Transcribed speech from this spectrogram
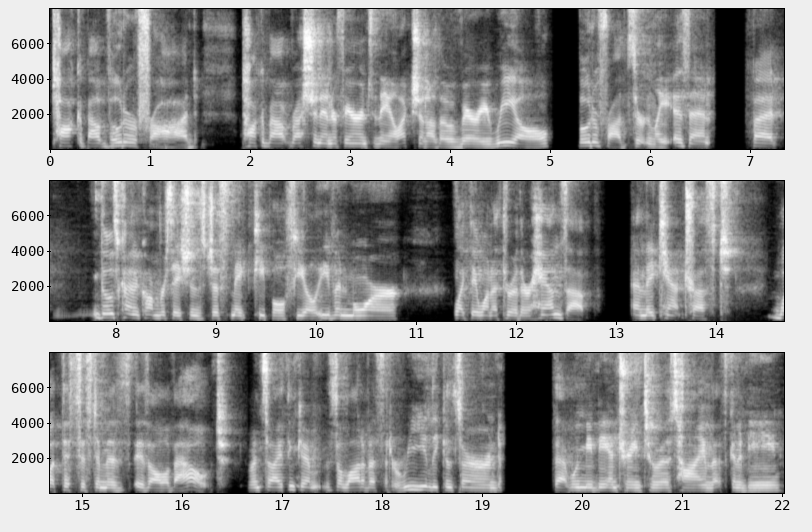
talk about voter fraud, talk about Russian interference in the election, although very real. Voter fraud certainly isn't. But those kind of conversations just make people feel even more like they want to throw their hands up and they can't trust what the system is, is all about. And so I think um, there's a lot of us that are really concerned that we may be entering into a time that's going to be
